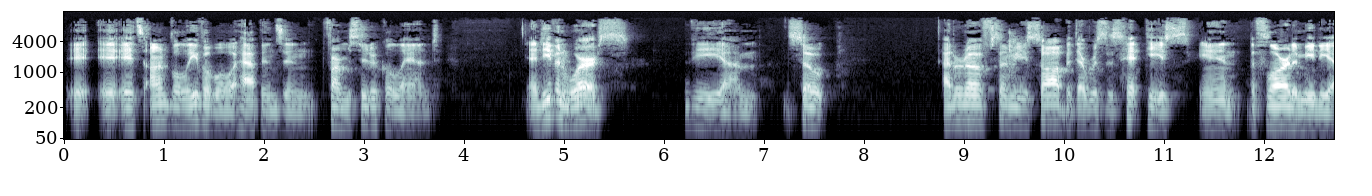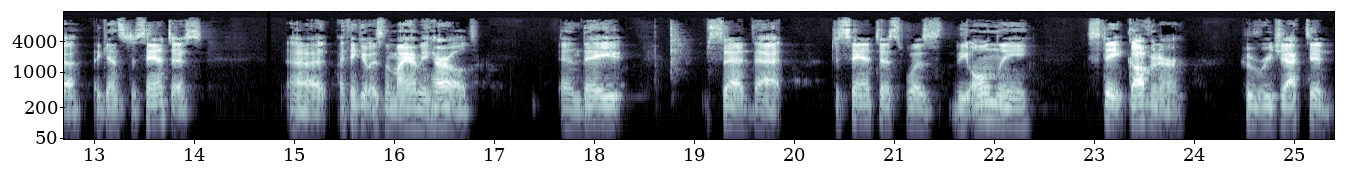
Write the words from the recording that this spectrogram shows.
it, it's unbelievable what happens in pharmaceutical land and even worse the um, so I don't know if some of you saw, but there was this hit piece in the Florida media against DeSantis. Uh, I think it was the Miami Herald, and they said that DeSantis was the only state governor who rejected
